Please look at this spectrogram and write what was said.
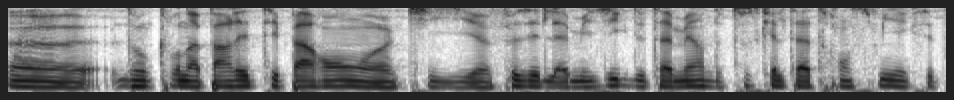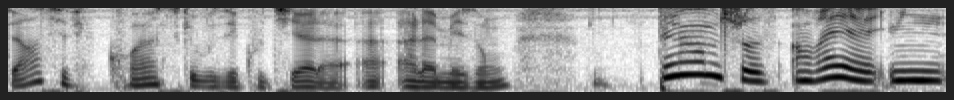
Euh, donc on a parlé de tes parents euh, qui faisaient de la musique, de ta mère, de tout ce qu'elle t'a transmis, etc. C'était quoi ce que vous écoutiez à la, maison? Plein de choses. En vrai, une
